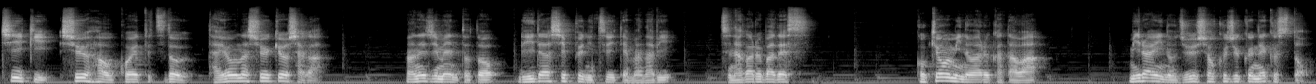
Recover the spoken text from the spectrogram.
地域、宗派を超えて集う多様な宗教者がマネジメントとリーダーシップについて学び、つながる場です。ご興味のある方は未来の住職塾ネクスト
